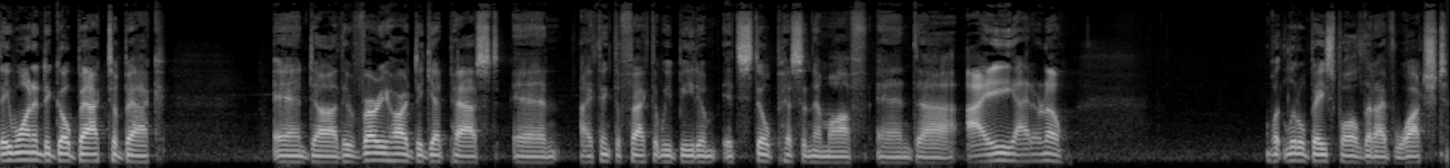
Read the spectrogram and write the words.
They wanted to go back to back. And uh, they're very hard to get past. And I think the fact that we beat them, it's still pissing them off, and uh, I I don't know what little baseball that I've watched.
